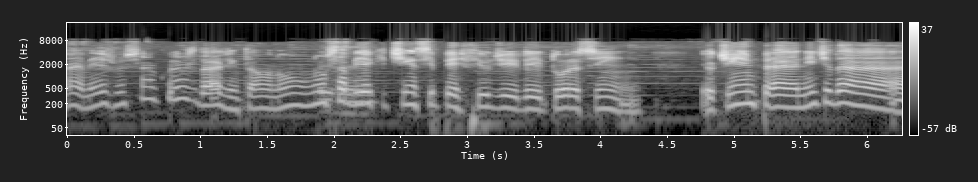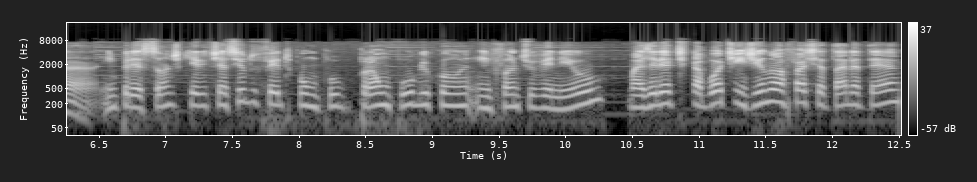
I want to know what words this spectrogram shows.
É mesmo? Isso é uma curiosidade, então. Eu Não, não Pois sabia é. que tinha esse perfil de leitor assim. Eu tinha a a nítida impressão de que ele tinha sido feito para um, um público infanto juvenil, mas ele acabou atingindo uma faixa etária até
